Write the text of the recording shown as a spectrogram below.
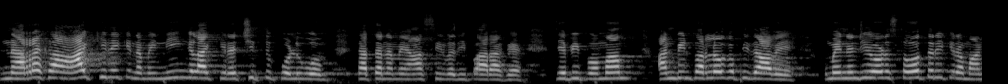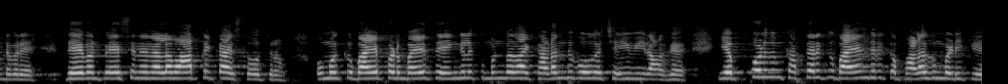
நரக ஆக்கினைக்கு நம்மை நீங்களாக்கி ரட்சித்துக் கொள்ளுவோம். கர்த்தர் நம்மை ஆசீர்வதிப்பாராக. ஜெபிப்போமாம். அன்பின் பரலோக பிதாவே உம்மை நன்றியோடு ஸ்தோத்தரிக்கிறோம் ஆண்டவரே. தேவன் பேசின நல்ல வார்த்தைக்காய் ஸ்தோத்திரம். உமக்கு பயப்படும் பயத்தை எங்களுக்கு முன்பதாய் கடந்து போக செய்வீராக. எப்பொழுதும் கத்தருக்கு பயந்திருக்க பழகும்படிக்கு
